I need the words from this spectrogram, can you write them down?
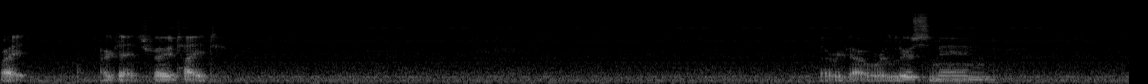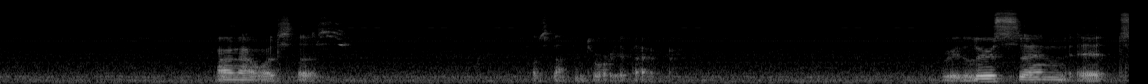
Right. Okay, it's very tight. There we go, we're loosening. Oh no, what's this? That's nothing to worry about. We loosen it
